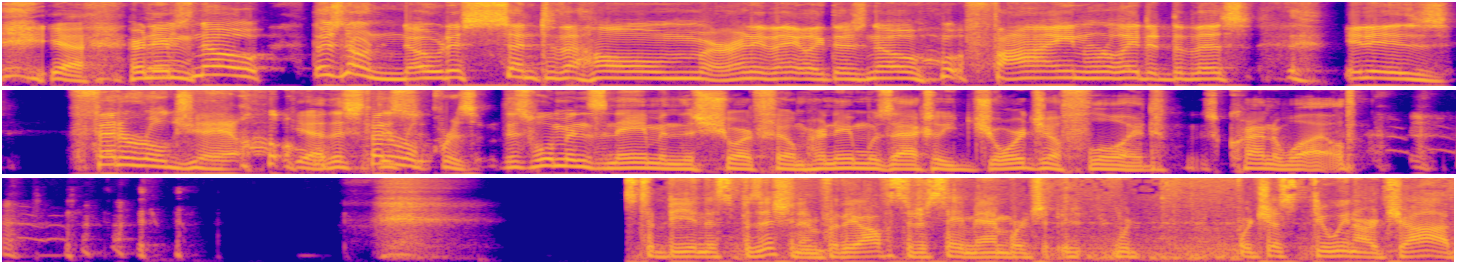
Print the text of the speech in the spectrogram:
Yeah, her There's name. no there's no notice sent to the home or anything. Like there's no fine related to this. It is federal jail. Yeah, this federal this, prison. This woman's name in this short film, her name was actually Georgia Floyd. It's kind of wild. To be in this position and for the officer to say man we're, we're, we're just doing our job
